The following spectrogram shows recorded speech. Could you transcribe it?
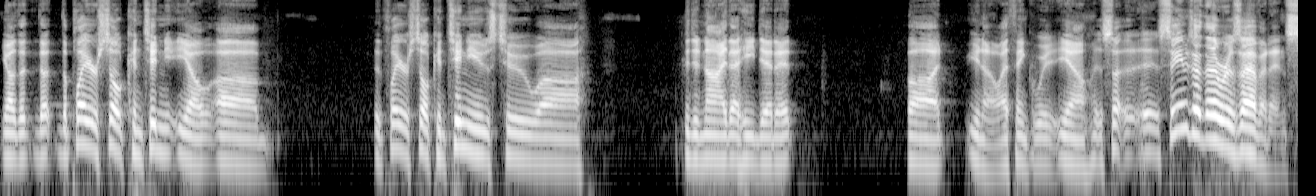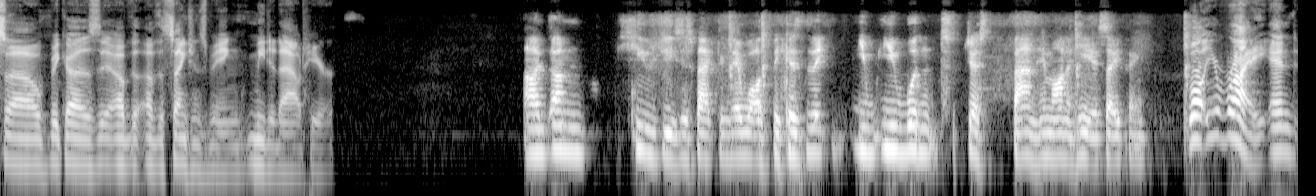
you know, the, the, the player still continue, you know, uh, the player still continues to uh, to deny that he did it. But you know, I think we, you know, it seems that there was evidence, so because of the of the sanctions being meted out here. I'm, I'm hugely suspecting there was because the, you you wouldn't just ban him on a hearsay thing. Well, you're right, and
